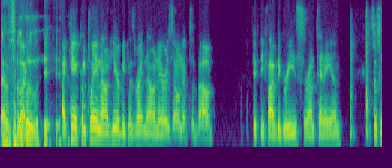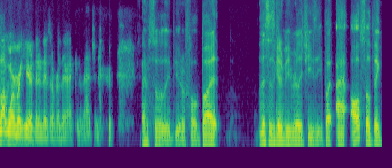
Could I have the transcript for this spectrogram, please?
Absolutely. But I can't complain out here because right now in Arizona it's about 55 degrees around 10 a.m. So it's a lot warmer here than it is over there, I can imagine. Absolutely beautiful. But this is going to be really cheesy. But I also think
